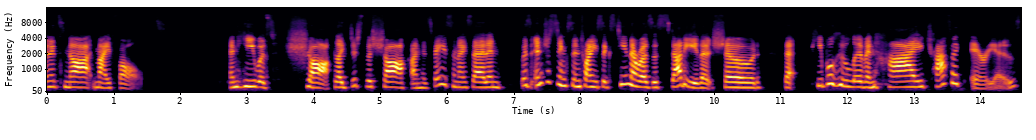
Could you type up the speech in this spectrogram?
And it's not my fault. And he was shocked, like just the shock on his face. And I said, and it was interesting because in 2016, there was a study that showed that people who live in high traffic areas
